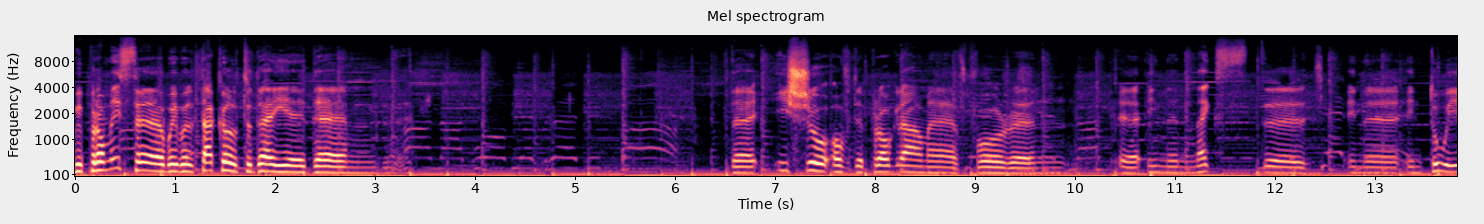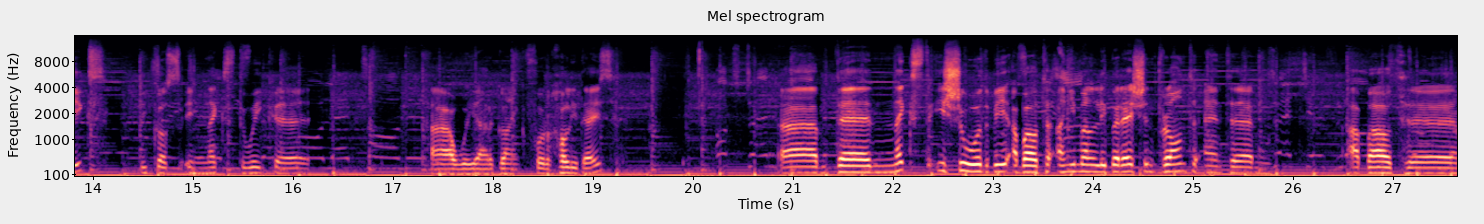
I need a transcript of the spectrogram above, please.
we promised, uh, we will tackle today uh, the um, the issue of the program uh, for uh, uh, in the next uh, in in two weeks because in next week we are going for holidays. Um, the next issue would be about Animal Liberation Front and um, about uh,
